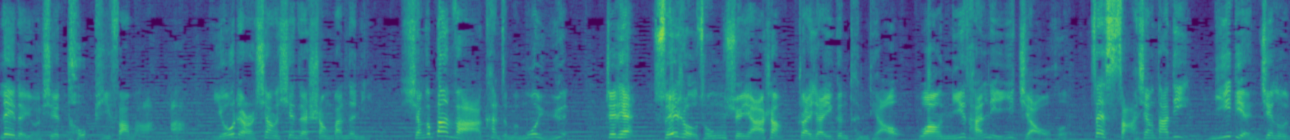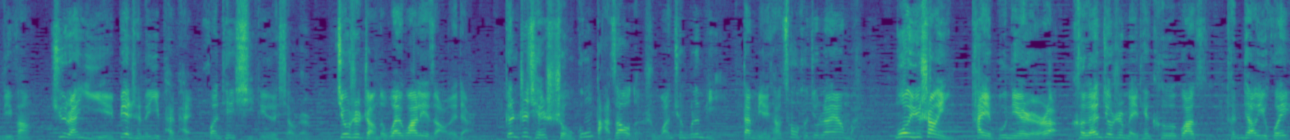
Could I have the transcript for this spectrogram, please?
累得有些头皮发麻啊，有点像现在上班的你，想个办法看怎么摸鱼。这天，随手从悬崖上拽下一根藤条，往泥潭里一搅和，再撒向大地，泥点溅落的地方，居然也变成了一排排欢天喜地的小人儿，就是长得歪瓜裂枣了点儿，跟之前手工打造的是完全不能比，但勉强凑合就那样吧。摸鱼上瘾，他也不粘人了，可能就是每天嗑嗑瓜子，藤条一挥，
